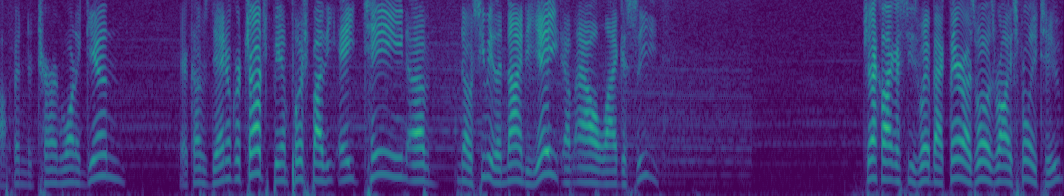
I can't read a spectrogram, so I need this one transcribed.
Off into turn one again. Here comes Daniel Grachach being pushed by the 18 of, no, excuse me, the 98 of Al Legacy. Jack Legacy's way back there, as well as Riley Spurley, Tube.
